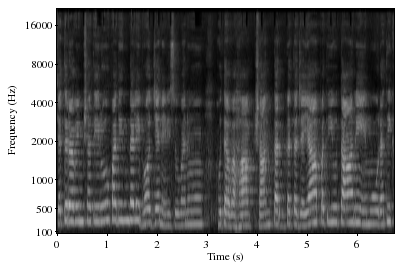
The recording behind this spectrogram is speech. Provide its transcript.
ಚತುರವಿಂಶತಿ ರೂಪದಿಂದಲೇ ಭೋಜ್ಯ ನೆನೆಸುವನು. ಹುತವಹಾಕ್ಷಾಂತರ್ಗತ ಜಯಾಪತಿಯು ತಾನೇ ಮೂರಧಿಕ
